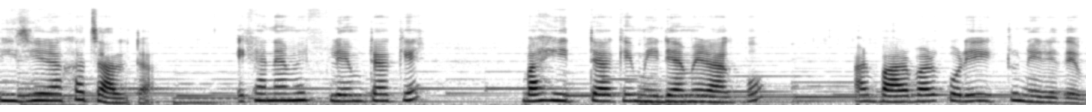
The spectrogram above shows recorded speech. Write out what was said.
ভিজিয়ে রাখা চালটা। এখানে আমি ফ্লেমটাকে বা হিটটাকে মিডিয়ামে রাখব আর বারবার করে একটু নেড়ে দেব।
